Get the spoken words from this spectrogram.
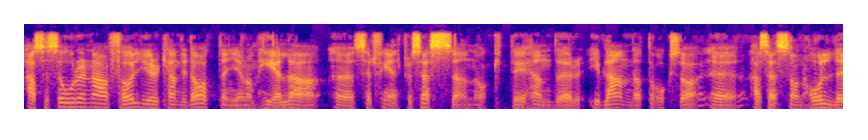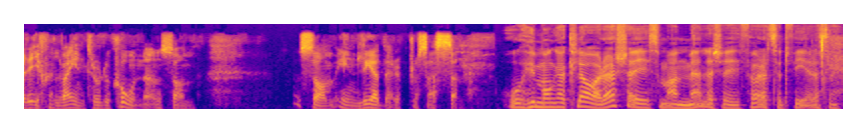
Assessorerna följer kandidaten genom hela eh, certifieringsprocessen och det händer ibland att också eh, assessorn håller i själva introduktionen som, som inleder processen. Och hur många klarar sig som anmäler sig för att certifiera sig?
